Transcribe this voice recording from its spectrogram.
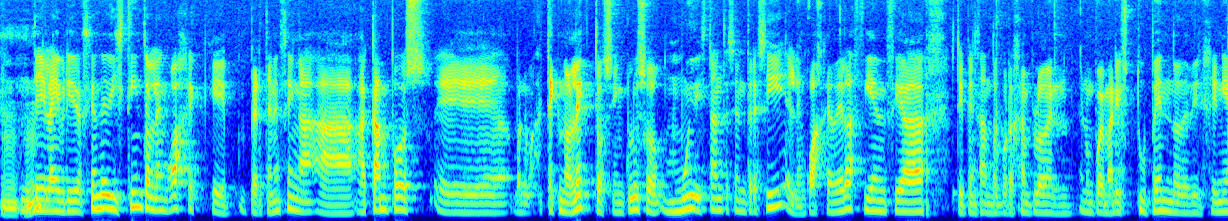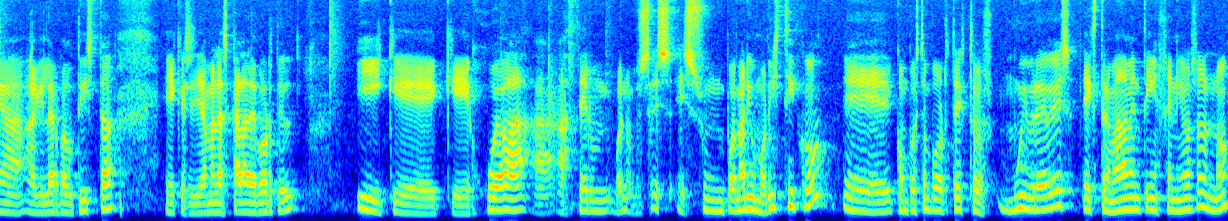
de la hibridación de distintos lenguajes que pertenecen a, a- a campos, eh, bueno, a tecnolectos incluso muy distantes entre sí, el lenguaje de la ciencia, estoy pensando, por ejemplo, en, en un poemario estupendo de Virginia Aguilar Bautista, eh, que se llama La escala de Bortel, y que, que juega a hacer un. Bueno, pues es, es un poemario humorístico eh, compuesto por textos muy breves, extremadamente ingeniosos, ¿no?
